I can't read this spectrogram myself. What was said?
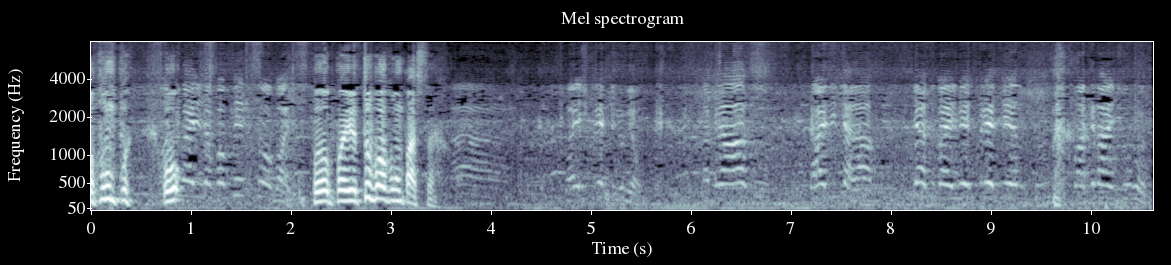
o pun pe... O... Pe, pe YouTube o pun pe asta. Păi ești prietenul meu. Dacă era altul, mai zicea, dar chiar tu care ești prieten, dacă n-ai niciun rând.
